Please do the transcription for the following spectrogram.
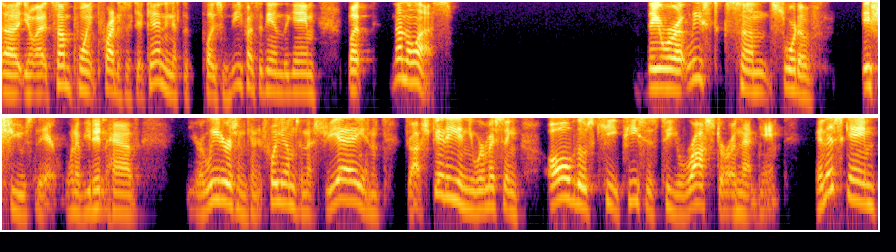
Uh, you know, at some point, pride has to kick in and you have to play some defense at the end of the game. But nonetheless, they were at least some sort of issues there whenever you didn't have your leaders and Kenrich Williams and SGA and Josh Giddey, and you were missing all of those key pieces to your roster in that game. In this game,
